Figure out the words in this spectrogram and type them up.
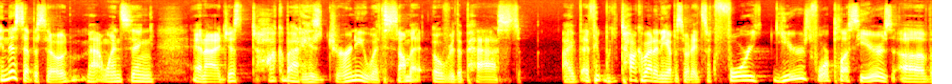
in this episode matt wensing and i just talk about his journey with summit over the past I, I think we talk about in the episode. It's like four years four plus years of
